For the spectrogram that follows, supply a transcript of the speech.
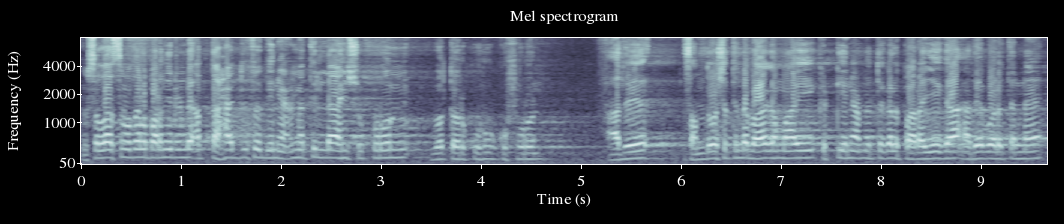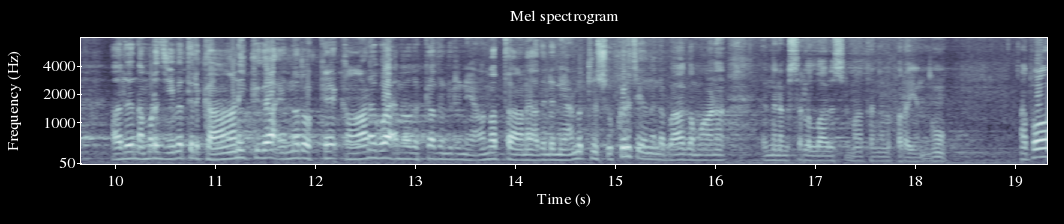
മുസല്ലാസ്മതങ്ങൾ പറഞ്ഞിട്ടുണ്ട് അത്തഹദ്സുബിൻ അഹമ്മത്തില്ലാഹി ശുക്രുൻ വ കുഹു കുഫുറുൻ. അത് സന്തോഷത്തിന്റെ ഭാഗമായി കിട്ടിയ ഞാമത്തുകൾ പറയുക അതേപോലെ തന്നെ അത് നമ്മുടെ ജീവിതത്തിൽ കാണിക്കുക എന്നതൊക്കെ കാണുക എന്നതൊക്കെ അതിന്റെ ഒരു ഞാമത്താണ്. അതിന്റെ ഞാമത്തിന് ശുക്ർ ചെയ്യുന്നതിന്റെ ഭാഗമാണ് എന്ന് നബി സല്ലല്ലാഹു അലൈഹി തങ്ങൾ പറയുന്നു. അപ്പോൾ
